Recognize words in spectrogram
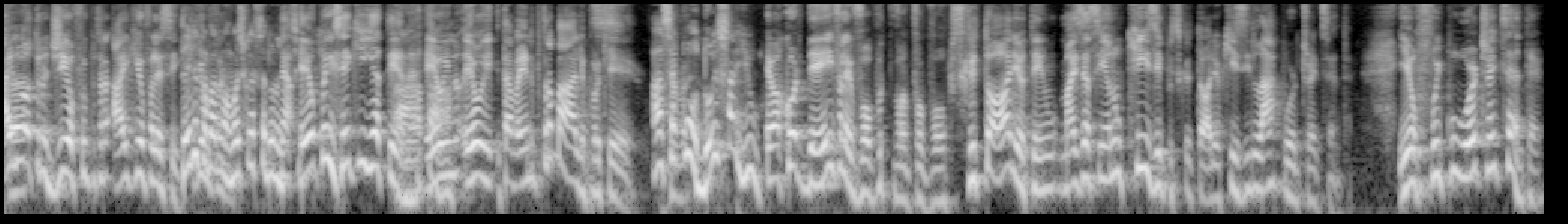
Aí no outro dia eu fui pro tra... Aí que eu falei assim. Teve que trabalho normal, eu quero saber no Não, dia. eu pensei que ia ter, Ah, né? tá. Eu, eu tava indo pro trabalho, porque. Ah, você acordou e saiu. Eu acordei e falei, vou pro, vou, vou- vou pro escritório, eu tenho. Mas assim, eu não quis ir pro escritório, eu quis ir lá pro World Trade Center. E eu fui pro World Trade Center.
